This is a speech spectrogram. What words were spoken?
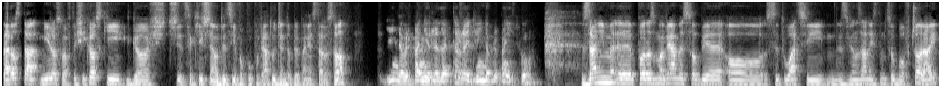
Starosta Mirosław Tysikowski, gość cyklicznej audycji wokół powiatu. Dzień dobry panie starosto. Dzień dobry panie redaktorze, dzień dobry państwu. Zanim y, porozmawiamy sobie o sytuacji związanej z tym, co było wczoraj,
